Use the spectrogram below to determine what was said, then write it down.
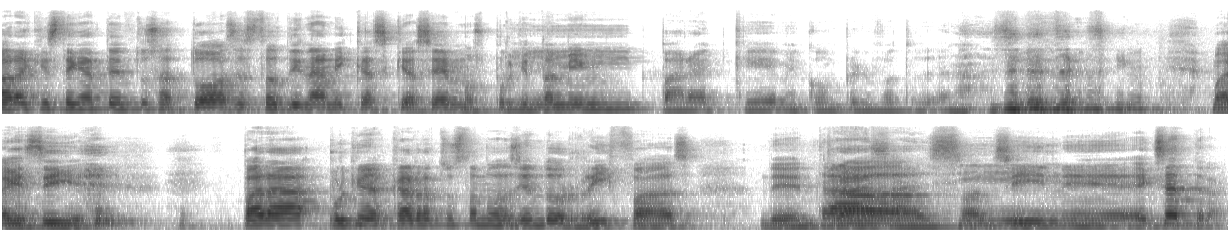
para que estén atentos a todas estas dinámicas que hacemos, porque y también para que me compren fotos. Ahí sigue. Para, porque a cada rato estamos haciendo rifas de Entradas entradas al cine. cine, etcétera.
